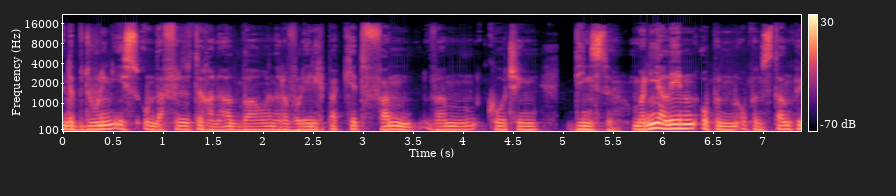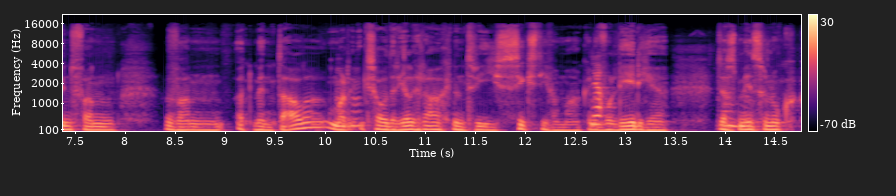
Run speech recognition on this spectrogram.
En de bedoeling is om dat verder te gaan uitbouwen naar een volledig pakket van, van coachingdiensten. Maar niet alleen op een, op een standpunt van, van het mentale, maar ik zou er heel graag een 360 van maken. Mhm. Ja. Een volledige. Dat mensen ook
